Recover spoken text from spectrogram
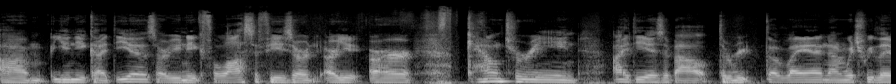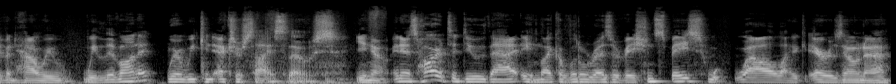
um, unique ideas, our unique philosophies, are are are countering ideas about the the land on which we live and how we we live on it, where we can exercise those, you know. And it's hard to do that in like a little reservation space while like Arizona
